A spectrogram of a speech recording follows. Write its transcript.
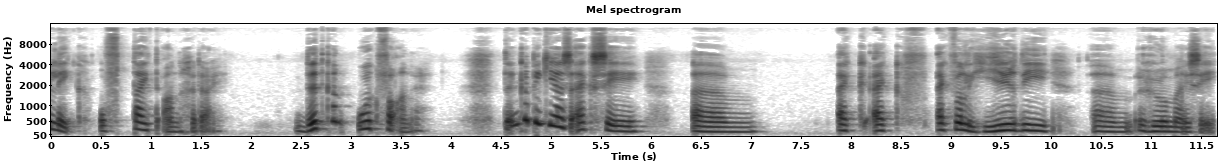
plek of tyd aangedui. Dit kan ook verander. Dink 'n bietjie as ek sê, ehm um, ek ek ek wil hierdie ehm um, roomys hê.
